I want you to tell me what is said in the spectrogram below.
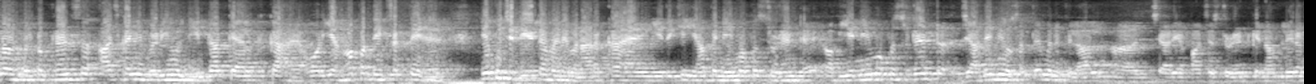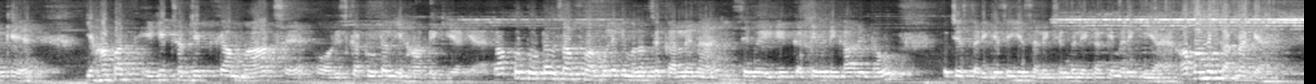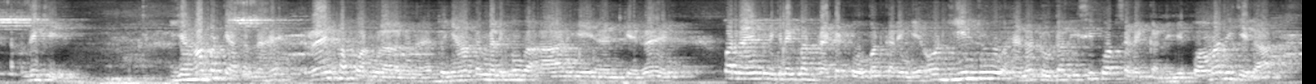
Hello welcome friends आज का ये वीडियो लीब्रा कैल्क का है और यहाँ पर देख सकते हैं, ये कुछ डेटा मैंने बना रखा है। ये देखिए, यहाँ पे नेम ऑफ़ स्टूडेंट है। अब ये नेम ऑफ़ स्टूडेंट ज़्यादा भी हो सकते हैं। मैंने फ़िलहाल चार या पाँच स्टूडेंट के नाम ले रखे हैं। यहाँ पर एक एक सब्जेक्ट का मार्क्स है और इसका टोटल यहाँ पे किया गया है। तो आपको टोटल सब फॉर्मूले की मदद से कर लेना है। इसे मैं एडिट करके भी दिखा देता हूँ। कुछ इस तरीके से ये सिलेक्शन में लेकर के मैंने किया है। अब हमें करना क्या है? देखिए, यहाँ पर क्या करना है? का फॉर्मूला लगाना है तो यहाँ पे मैं लिखूँगा R A N K rank और रैंक लिखने के बाद ब्रैकेट को ओपन करेंगे, और ये जो है ना टोटल इसी को आप सेलेक्ट कर लीजिए कॉमा दीजिएगा,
